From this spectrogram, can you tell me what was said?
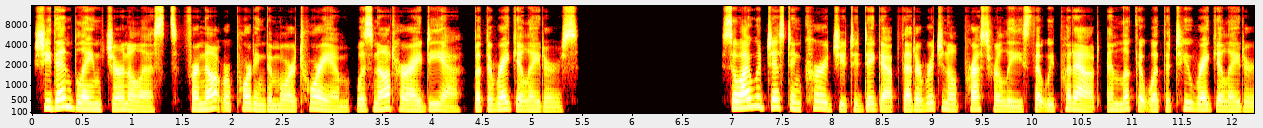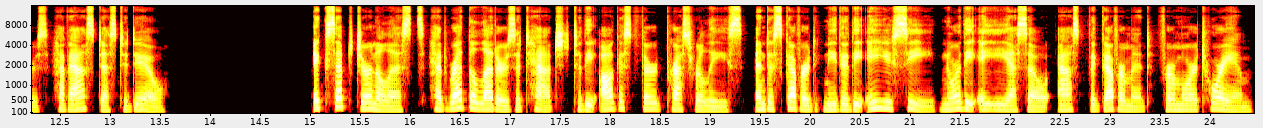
She then blamed journalists for not reporting the moratorium was not her idea, but the regulators. So I would just encourage you to dig up that original press release that we put out and look at what the two regulators have asked us to do. Except journalists had read the letters attached to the August 3 press release and discovered neither the AUC nor the AESO asked the government for a moratorium.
